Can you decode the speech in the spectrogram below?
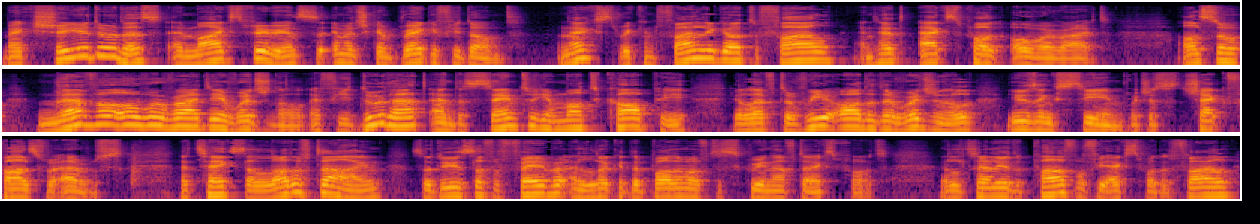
Make sure you do this, in my experience the image can break if you don't. Next we can finally go to file and hit export override. Also, never overwrite the original. If you do that and the same to your mod copy, you'll have to reorder the original using Steam, which is check files for errors. That takes a lot of time, so do yourself a favor and look at the bottom of the screen after export. It'll tell you the path of your exported file,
